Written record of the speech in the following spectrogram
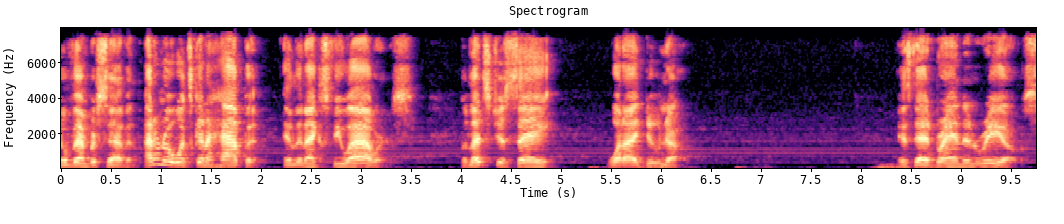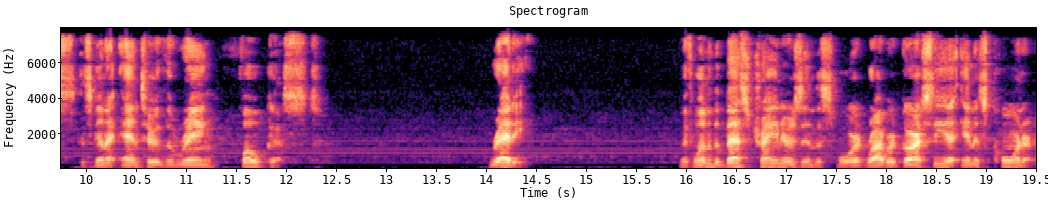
November 7th. I don't know what's going to happen in the next few hours, but let's just say what I do know is that Brandon Rios is going to enter the ring focused, ready, with one of the best trainers in the sport, Robert Garcia, in his corner.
